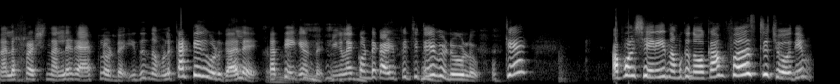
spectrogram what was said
നല്ല ഫ്രഷ് നല്ല രാപ്പിളുണ്ട് ഇത് നമ്മൾ കട്ട് ചെയ്ത് കൊടുക്കുക അല്ലേ? കത്തിയൊക്കെ ഉണ്ട്. നിങ്ങളെ കൊണ്ട് കഴിപ്പിച്ചിട്ടേ വിടുള്ളൂ. ഓക്കെ അപ്പോൾ ശരി നമുക്ക് നോക്കാം. ഫസ്റ്റ് ചോദ്യം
